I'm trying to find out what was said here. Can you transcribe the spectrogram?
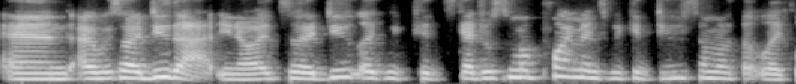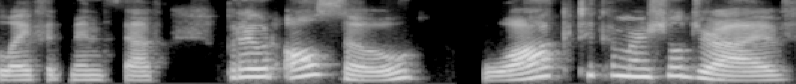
And i was so i do that you know so i do like we could schedule some appointments we could do some of the like life admin stuff. But i would also walk to commercial drive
